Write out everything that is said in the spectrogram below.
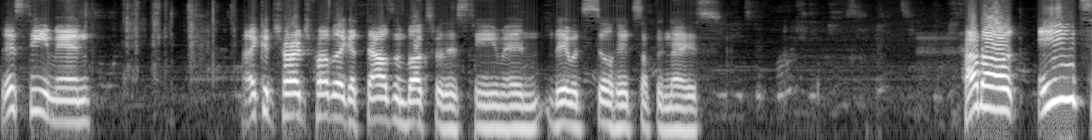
This team, man. I could charge probably like a thousand bucks for this team and they would still hit something nice. How about 8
